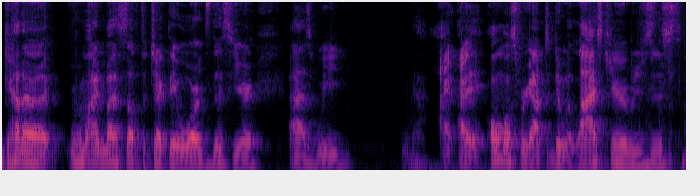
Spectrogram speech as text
gotta remind myself to check the awards this year as we I, I almost forgot to do it last year. It was just,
